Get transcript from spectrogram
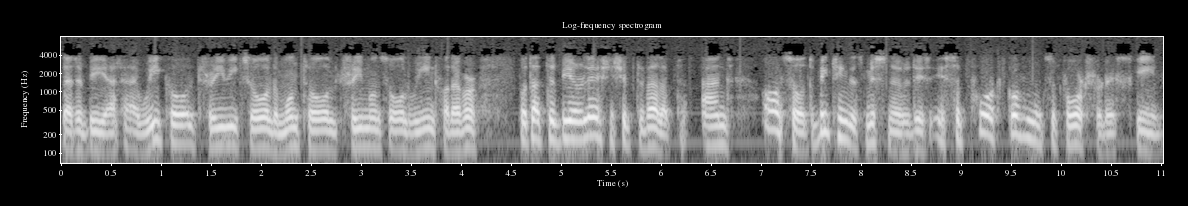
Let it be at a week old, three weeks old, a month old, three months old, weaned, whatever. But that there be a relationship developed. And also, the big thing that's missing out of this is support, government support for this scheme.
